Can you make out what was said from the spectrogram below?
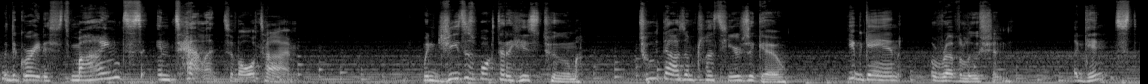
with the greatest minds and talents of all time. When Jesus walked out of his tomb 2,000 plus years ago, he began a revolution against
